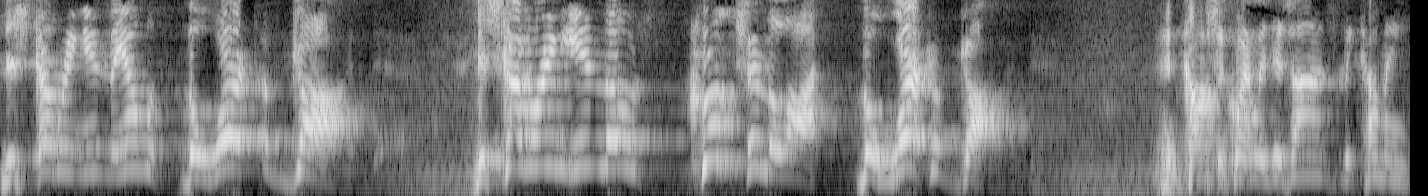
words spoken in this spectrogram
discovering in them the work of God. Discovering in those crooks in the lot the work of God and consequently designs becoming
